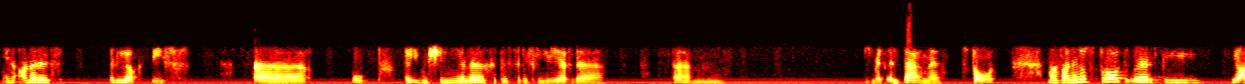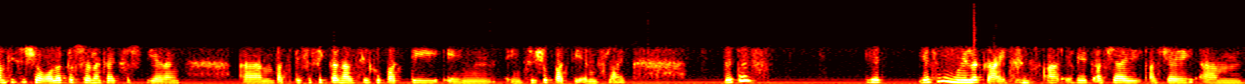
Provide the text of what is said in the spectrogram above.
en ander is reaktief uh op 'n emosionele gedisreguleerde ehm um, met interne staat. Maar wanneer ons praat oor die die antisosiale persoonlikheidsversteuring ehm um, wat spesifiek dan nou psigopatie en en sosiopatie insluit. Dit is jy jy het 'n moeilikheid, jy weet as jy as jy ehm um,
